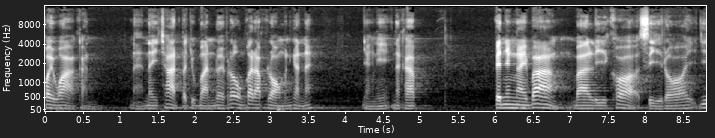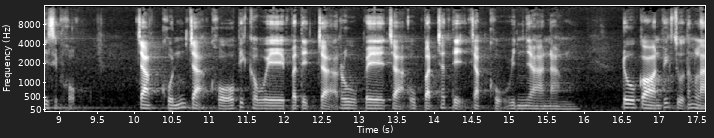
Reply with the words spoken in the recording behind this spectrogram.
ค่อยว่ากัน นะในชาติปัจจุบันด้วยพระองค์ก็รับรองเหมือนกันนะอย่างนี้นะครับ เป็นยังไงบ้างบาลีข้อ 426จักขุนจะโขพิกเว ปฏิจจรูเปจะอุปัชติจักขุวิญญาณัง ดูก่อนภิกษุทั้งหล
